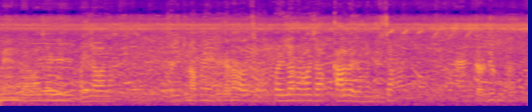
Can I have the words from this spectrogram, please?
मेन दरवाजा ये है पहिला वाला. तर इथून आपण एंट्री करणार आहोत. पहिला दरवाजा काल भैरव मंदिरचा. आणि गर्दी खूप आहे.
